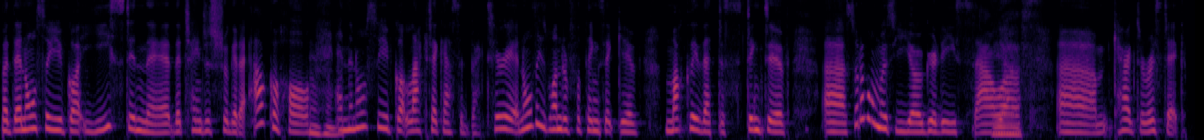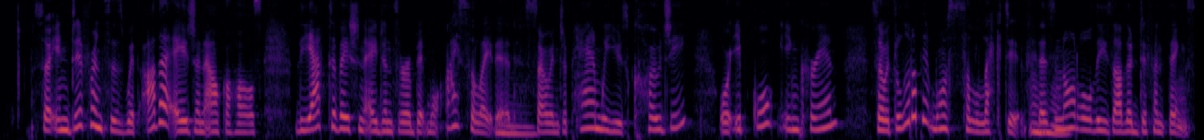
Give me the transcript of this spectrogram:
But then also you've got yeast in there that changes sugar to alcohol, Mm-hmm. and then also you've got lactic acid bacteria and all these wonderful things that give makgeolli that distinctive, uh, sort of almost yogurty, sour Yes. um, characteristic. So, in differences with other Asian alcohols, the activation agents are a bit more isolated. Mm. So, in Japan, we use koji or ipgok in Korean. So, it's a little bit more selective. There's Mm-hmm. not all these other different things.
